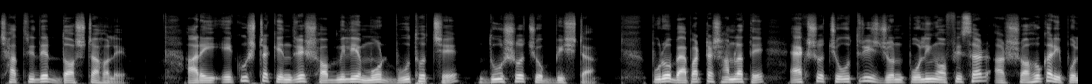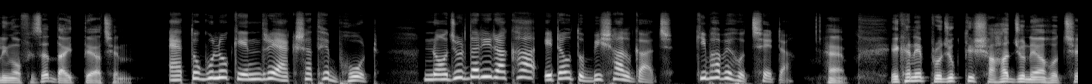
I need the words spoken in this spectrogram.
ছাত্রীদের দশটা হলে। আর এই একুশটা কেন্দ্রে সব মিলিয়ে মোট বুথ হচ্ছে দুশো চব্বিশটা। পুরো ব্যাপারটা সামলাতে একশো চৌত্রিশ জন পোলিং অফিসার আর সহকারী পোলিং অফিসার দায়িত্বে আছেন। এতগুলো কেন্দ্রে একসাথে ভোট। নজরদারি রাখা এটাও তো বিশাল কাজ। কীভাবে হচ্ছে এটা? হ্যাঁ এখানে প্রযুক্তির সাহায্য নেওয়া হচ্ছে।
